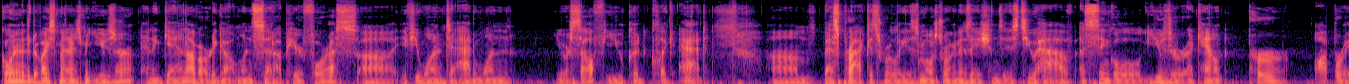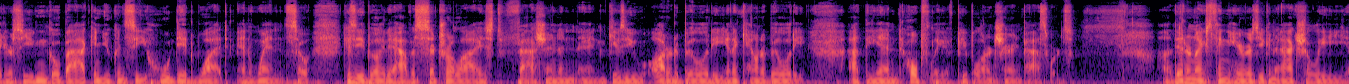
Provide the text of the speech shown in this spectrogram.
going into the device management user, and again, I've already got one set up here for us. Uh, if you wanted to add one yourself, you could click add. Um, best practice really is most organizations is to have a single user account per operator so you can go back and you can see who did what and when. So gives you the ability to have a centralized fashion and, and gives you auditability and accountability at the end hopefully if people aren't sharing passwords. Uh, the other nice thing here is you can actually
